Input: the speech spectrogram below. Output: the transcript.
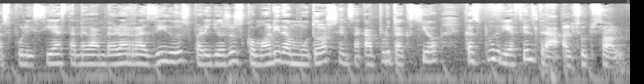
Els policies també van veure residus perillosos com oli de motor sense cap protecció que es podria filtrar al subsol.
